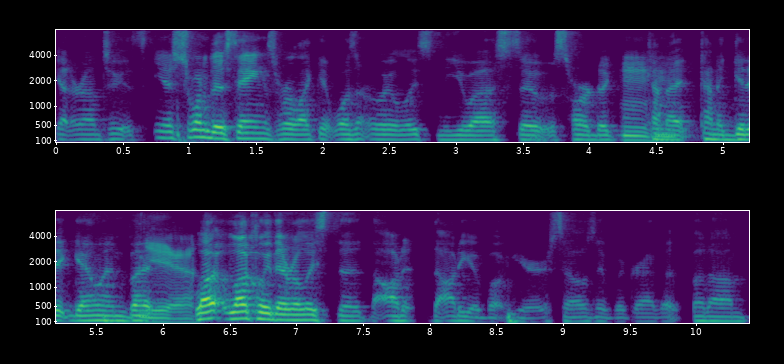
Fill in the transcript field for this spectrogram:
getting around to it. It's you know, it's one of those things where like it wasn't really released in the US, so it was hard to kind of kind of get it going. But yeah, l- luckily they released the the audio the audio book here, so I was able to grab it. But um,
